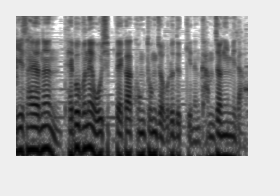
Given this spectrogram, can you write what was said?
이 사연은 대부분의 50대가 공통적으로 느끼는 감정입니다.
